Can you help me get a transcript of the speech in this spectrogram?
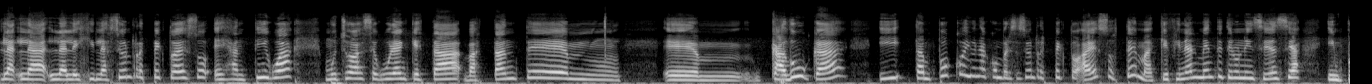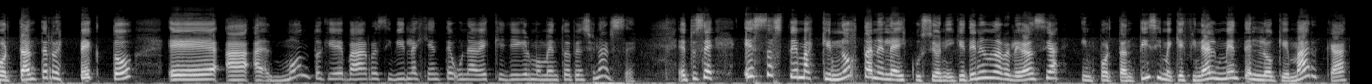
la, la- la legislación respecto a eso es antigua. Muchos aseguran que está bastante mm, em, caduca y tampoco hay una conversación respecto a esos temas, que finalmente tiene una incidencia importante respecto eh, al monto que va a recibir la gente una vez que llegue el momento de pensionarse. Entonces, esos temas que no están en la discusión y que tienen una relevancia importantísima y que finalmente es lo que marca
